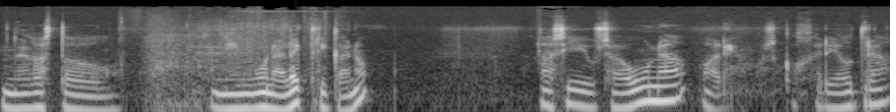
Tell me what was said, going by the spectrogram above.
no he gastado ninguna eléctrica, ¿no? Así usa una. Vale, pues cogeré otra.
